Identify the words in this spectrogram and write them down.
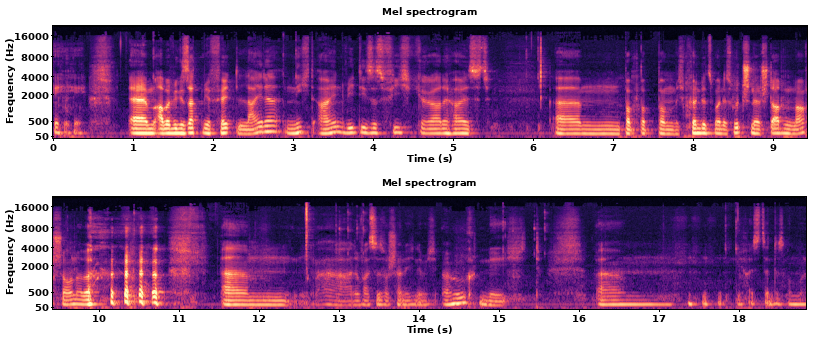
ähm, aber wie gesagt, mir fällt leider nicht ein, wie dieses Viech gerade heißt. Ähm, bam, bam, bam. Ich könnte jetzt meine Switch schnell starten und nachschauen, aber. ähm, ah, du weißt es wahrscheinlich nämlich auch nicht. Ähm, wie heißt denn das nochmal?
